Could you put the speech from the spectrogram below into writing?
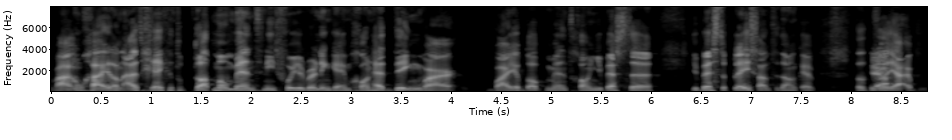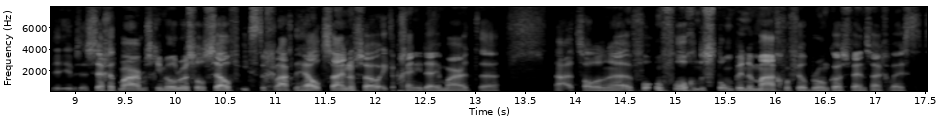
Waarom ga je dan uitgerekend op dat moment niet voor je running game? Gewoon het ding waar, waar je op dat moment gewoon je beste je beste plays aan te danken hebt. Dat, ja. Uh, ja. zeg het maar. Misschien wil Russell zelf iets te graag de held zijn of zo. Ik heb geen idee, maar het, uh, nou, het zal een, uh, een volgende stomp in de maag voor veel Broncos-fans zijn geweest.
